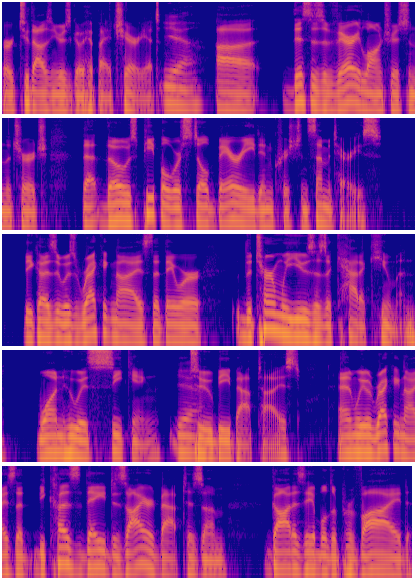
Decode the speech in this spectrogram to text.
or 2,000 years ago, hit by a chariot, Yeah. uh, this is a very long tradition in the church that those people were still buried in Christian cemeteries because it was recognized that they were the term we use is a catechumen, one who is seeking Yeah. to be baptized. And we would recognize that because they desired baptism, God is able to provide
